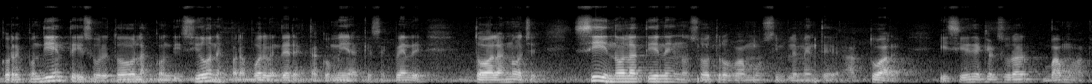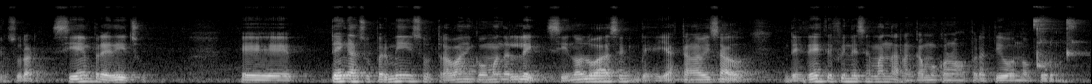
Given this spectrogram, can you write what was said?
correspondientes y sobre todo las condiciones para poder vender esta comida que se vende todas las noches. Si no la tienen, nosotros vamos simplemente a actuar. Y si es de clausurar, vamos a clausurar. Siempre he dicho, eh, tengan sus permisos, trabajen como manda la ley. Si no lo hacen, desde ya están avisados. Desde este fin de semana arrancamos con los operativos nocturnos.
